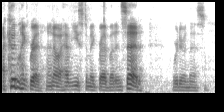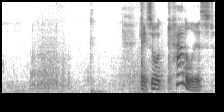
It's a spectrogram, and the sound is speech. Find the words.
I could make bread. I know I have yeast to make bread, but instead we're doing this. Okay, so a catalyst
